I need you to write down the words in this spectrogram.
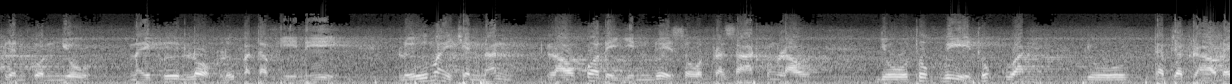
เกลื่อนกลนอยู่ ในพื้นโลกหรือปัตภีนี้ หรือไม่เช่นนั้น เราก็ได้ยินด้วยโสตประสาทของเรา อยู่ทุกวี่ทุกวัน อยู่แทบจะกล่าวได้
